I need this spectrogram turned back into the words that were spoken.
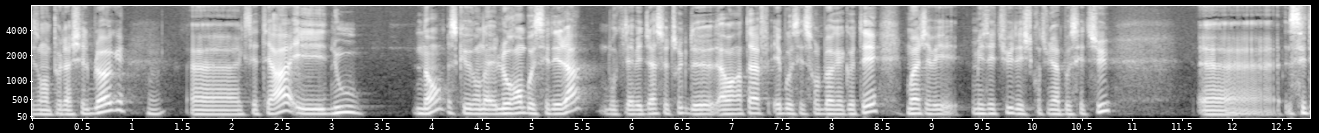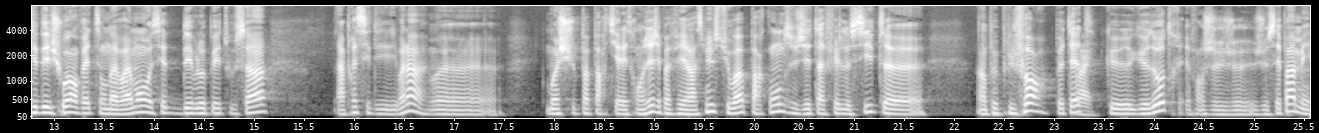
ils ont un peu lâché le blog, Mhm. euh, etc. Et nous, non, parce que on a, Laurent bossait déjà, donc il avait déjà ce truc d'avoir un taf et bosser sur le blog à côté. Moi, j'avais mes études et je continuais à bosser dessus. Euh, C'était des choix, en fait. On a vraiment essayé de développer tout ça. Après, c'est des. Voilà. euh, moi, je suis pas parti à l'étranger, j'ai pas fait Erasmus, tu vois. Par contre, j'ai taffé le site un peu plus fort, peut-être, Ouais. que, que d'autres. Enfin, je, je, je sais pas, mais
